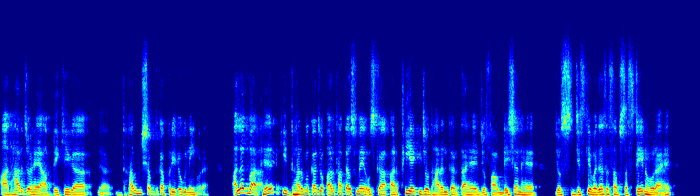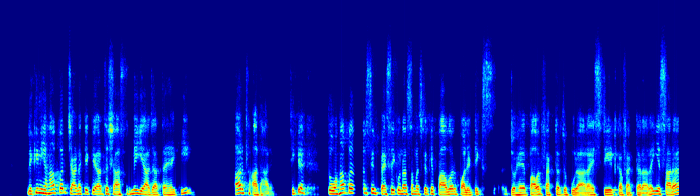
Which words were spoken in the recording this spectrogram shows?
आधार जो है, आप देखिएगा धर्म शब्द का प्रयोग नहीं हो रहा है। अलग बात है कि धर्म का जो अर्थ आता है, उसमें उसका अर्थ ही है कि जो धारण करता है, जो फाउंडेशन है जो जिसके वजह से सब सस्टेन हो रहा है। लेकिन यहाँ पर चाणक्य के अर्थशास्त्र में ये आ जाता है कि अर्थ आधार है, ठीक है? तो वहाँ पर सिर्फ़ पैसे को ना समझ करके पावर पॉलिटिक्स जो है पावर फैक्टर जो पूरा आ रहा है स्टेट का फैक्टर आ रहा है, ये सारा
